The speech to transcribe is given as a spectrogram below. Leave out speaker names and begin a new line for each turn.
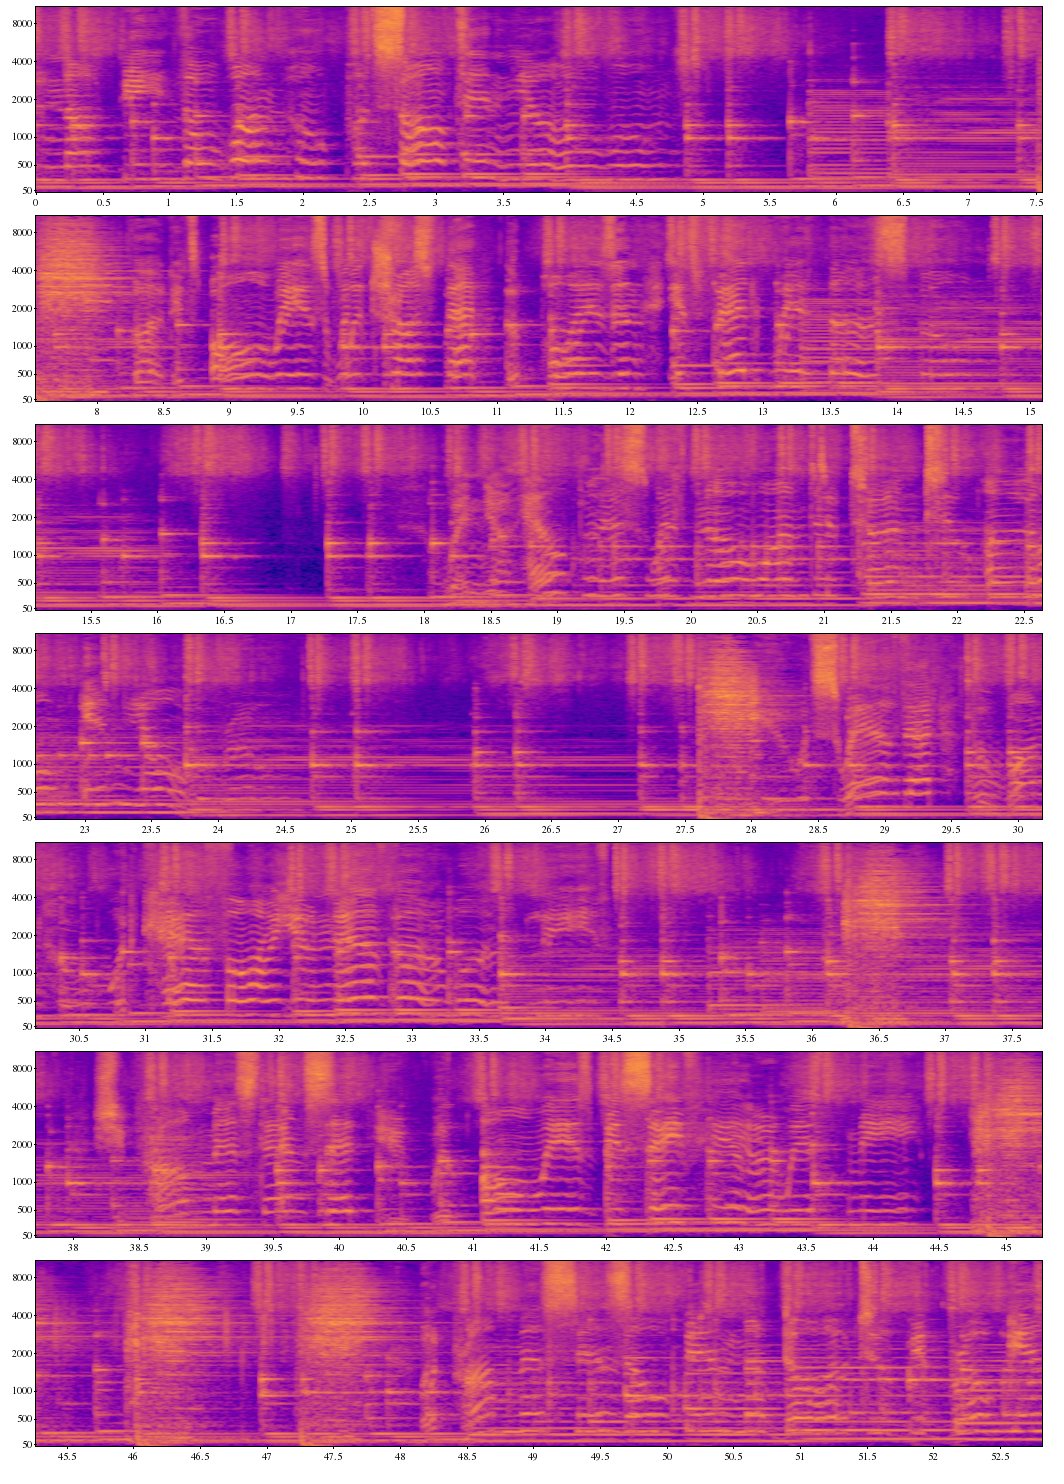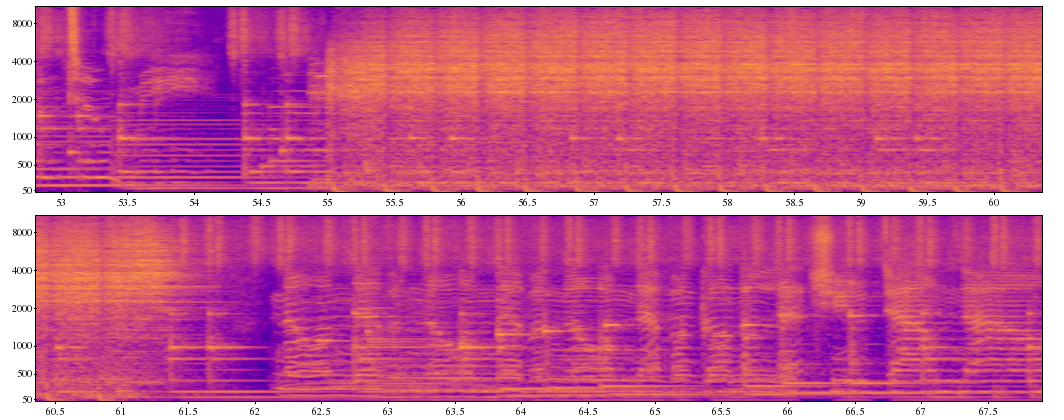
should not be the one who puts salt in your wounds. But it's always with trust that the poison is fed with a spoon. now.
